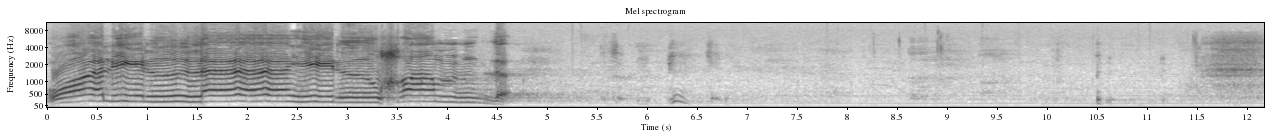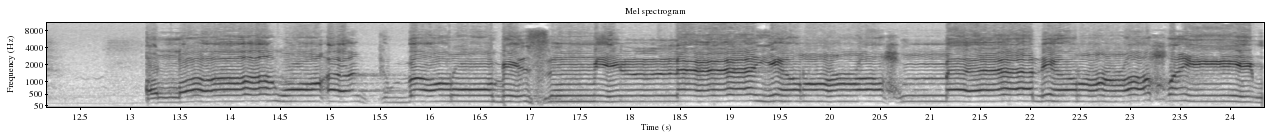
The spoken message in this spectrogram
ولله الحمد. الله أكبر. بسم الله الله الرحمن الرحيم.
